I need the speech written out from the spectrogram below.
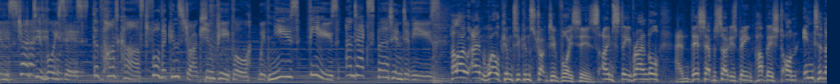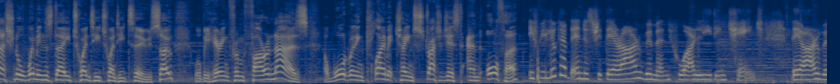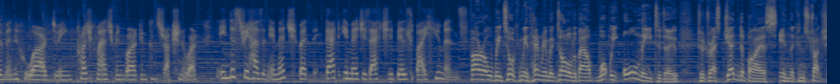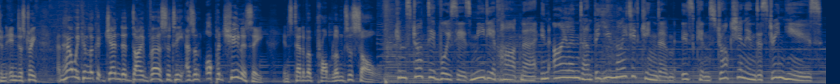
Constructive Voices, the podcast for the construction people, with news, views, and expert interviews. Hello and welcome to Constructive Voices. I'm Steve Randall, and this episode is being published on International Women's Day 2022. So, we'll be hearing from Farah Naz, award winning climate change strategist and author. If we look at the industry, there are women who are leading change. There are women who are doing project management work and construction work. The industry has an image, but that image is actually built by humans. Farah will be talking with Henry McDonald about what we all need to do to address gender bias in the construction industry and how we can look at gender diversity as an opportunity instead of a problem to solve. Constructive Voices media partner in Ireland and the United Kingdom is Construction Industry News.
